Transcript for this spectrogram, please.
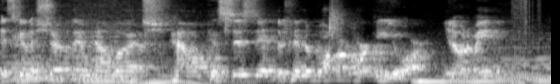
it's going to show them how much, how consistent, dependable, and hardworking you are. You know what I mean?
